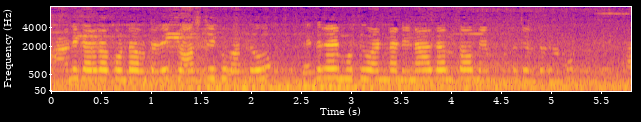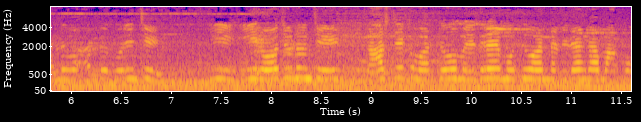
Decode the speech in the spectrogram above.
హాని కలగకుండా ఉంటుంది. ప్లాస్టిక్ వద్దు ఎదురై ముద్దు అన్న నినాదంతో మేము ముందుకెళ్తున్నాము అందు అందు గురించి ఈ ఈ రోజు నుంచి ప్లాస్టిక్ వద్దు ఎదురై ముద్దు అన్న విధంగా మాకు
